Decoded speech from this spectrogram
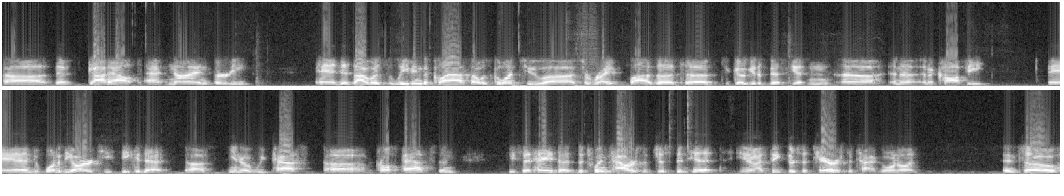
uh, that got out at nine thirty, and as I was leaving the class, I was going to uh, to Wright Plaza to to go get a biscuit and uh, and a and a coffee. And one of the ROTC cadets, uh, you know, we passed uh, cross paths, and he said, "Hey, the the twin towers have just been hit. You know, I think there's a terrorist attack going on." And so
